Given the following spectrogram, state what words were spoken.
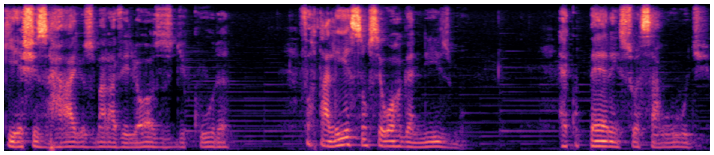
Que estes raios maravilhosos de cura fortaleçam seu organismo, recuperem sua saúde,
